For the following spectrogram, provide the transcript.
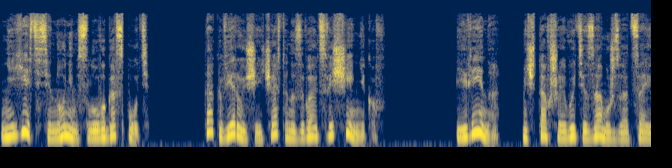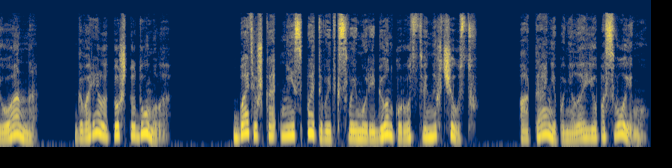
не есть синоним слова «Господь». Так верующие часто называют священников. Ирина, мечтавшая выйти замуж за отца Иоанна, говорила то, что думала. Батюшка не испытывает к своему ребенку родственных чувств, а Таня поняла ее по-своему.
